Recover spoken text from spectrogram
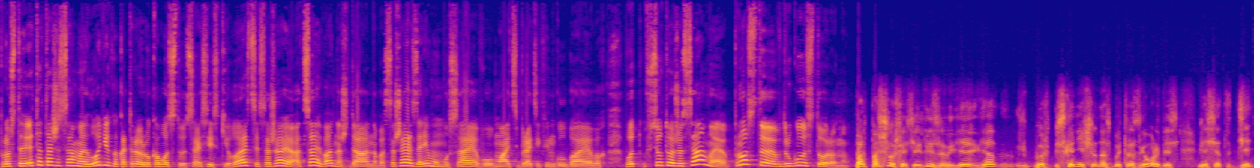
Просто это та же самая логика, которой руководствуются российские власти, сажая отца Ивана Жданова, сажая Зарему Мусаеву, мать братьев Ингулбаевых. Вот все то же самое, просто в другую сторону. Послушайте, Лиза, я, я может, бесконечно у нас будет разговор весь, весь этот день,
